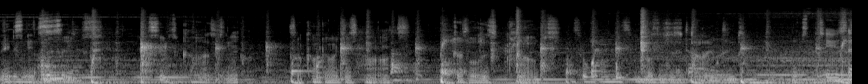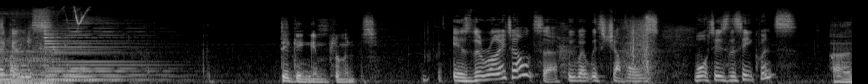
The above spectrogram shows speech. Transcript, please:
Idea. It, it's, it suits. It suits cards, isn't it? So card origin is hearts. all is clubs. That's what I'm missing. Buzzers is diamond. What's Two seconds Digging implements. is the right answer. We went with shovels. What is the sequence? Uh,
